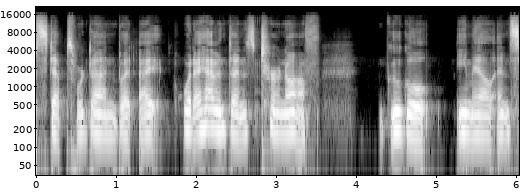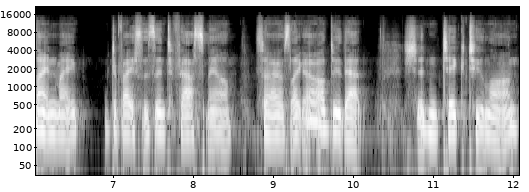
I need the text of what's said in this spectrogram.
steps were done, but I, what I haven't done is turn off Google email and sign my devices into Fastmail. So I was like, oh, I'll do that. Shouldn't take too long.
